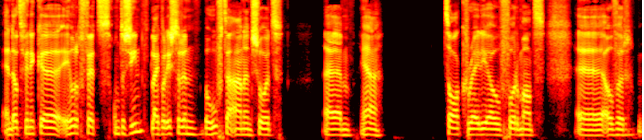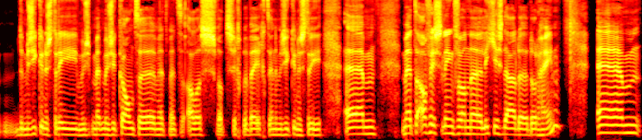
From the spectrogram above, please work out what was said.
En dat vind ik heel erg vet om te zien. Blijkbaar is er een behoefte aan een soort um, ja, talk radio format uh, over de muziekindustrie, mu met muzikanten, met, met alles wat zich beweegt in de muziekindustrie. Um, met de afwisseling van uh, liedjes daar doorheen. Um,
